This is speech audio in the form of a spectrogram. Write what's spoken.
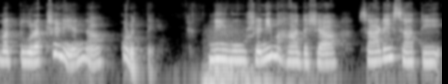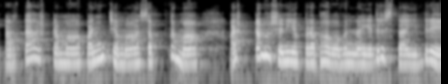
ಮತ್ತು ರಕ್ಷಣೆಯನ್ನು ಕೊಡುತ್ತೆ. ನೀವು ಶನಿ ಮಹಾದಶ, ಸಾಡೆ ಸಾತಿ, ಅರ್ಧಾಷ್ಟಮ, ಪಂಚಮ, ಸಪ್ತಮ, ಅಷ್ಟಮ ಶನಿಯ ಪ್ರಭಾವವನ್ನು ಎದುರಿಸ್ತಾ ಇದ್ದರೆ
